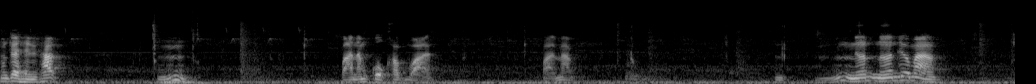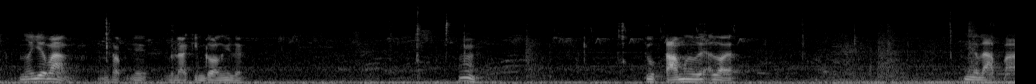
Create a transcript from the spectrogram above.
มันจะเห็นครับอืมปลาน้ำกกครับหวานหวานมาก เนื้อเนื้อเยอะมาก เนื้อเยอะมากนะครับนี่เวลากินกองนี้เลยจุบสามมือเลยอร่อย นี่ก็ลาบปลา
